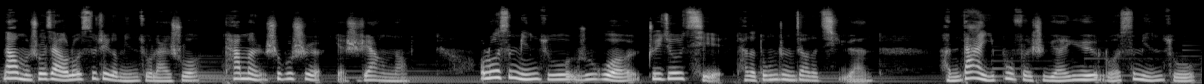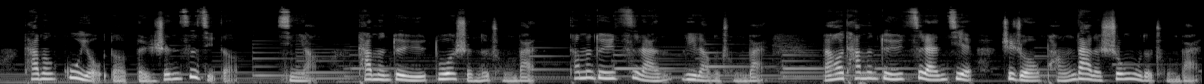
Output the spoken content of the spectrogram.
那我们说，在俄罗斯这个民族来说，他们是不是也是这样呢？俄罗斯民族如果追究起它的东正教的起源，很大一部分是源于罗斯民族他们固有的本身自己的信仰，他们对于多神的崇拜，他们对于自然力量的崇拜。然后他们对于自然界这种庞大的生物的崇拜，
